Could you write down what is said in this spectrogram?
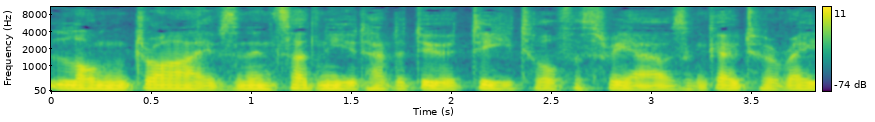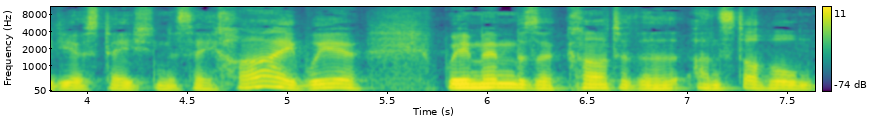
long drives, and then suddenly you'd have to do a detour for three hours and go to a radio station to say, "Hi, we're we're members of Carter the Unstoppable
